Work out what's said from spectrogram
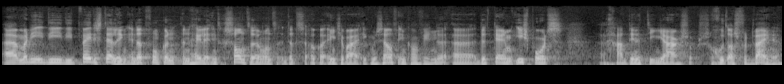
maar die, die, die tweede stelling, en dat vond ik een, een hele interessante, want dat is ook wel eentje waar ik mezelf in kan vinden. de term e-sports gaat binnen tien jaar zo, goed als verdwijnen.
